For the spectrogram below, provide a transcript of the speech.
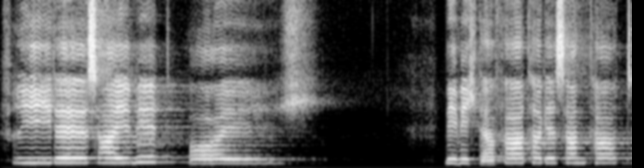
Friede sei mit euch. Wie mich der Vater gesandt hat,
